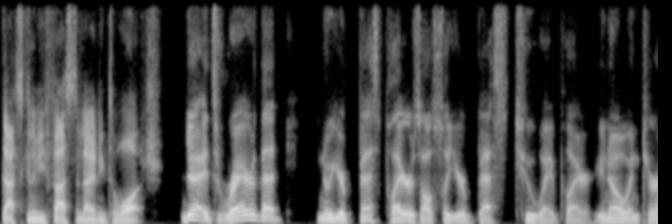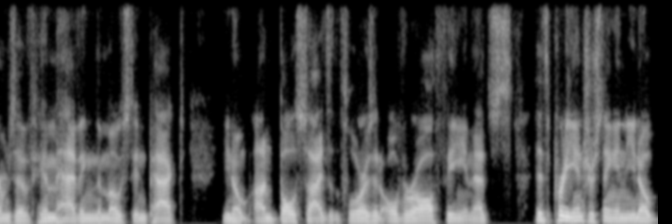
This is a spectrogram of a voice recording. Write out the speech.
That's going to be fascinating to watch. Yeah, it's rare that you know your best player is also your best two-way player. You know, in terms of him having the most impact you know, on both sides of the floor as an overall theme. That's that's pretty interesting. And you know,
